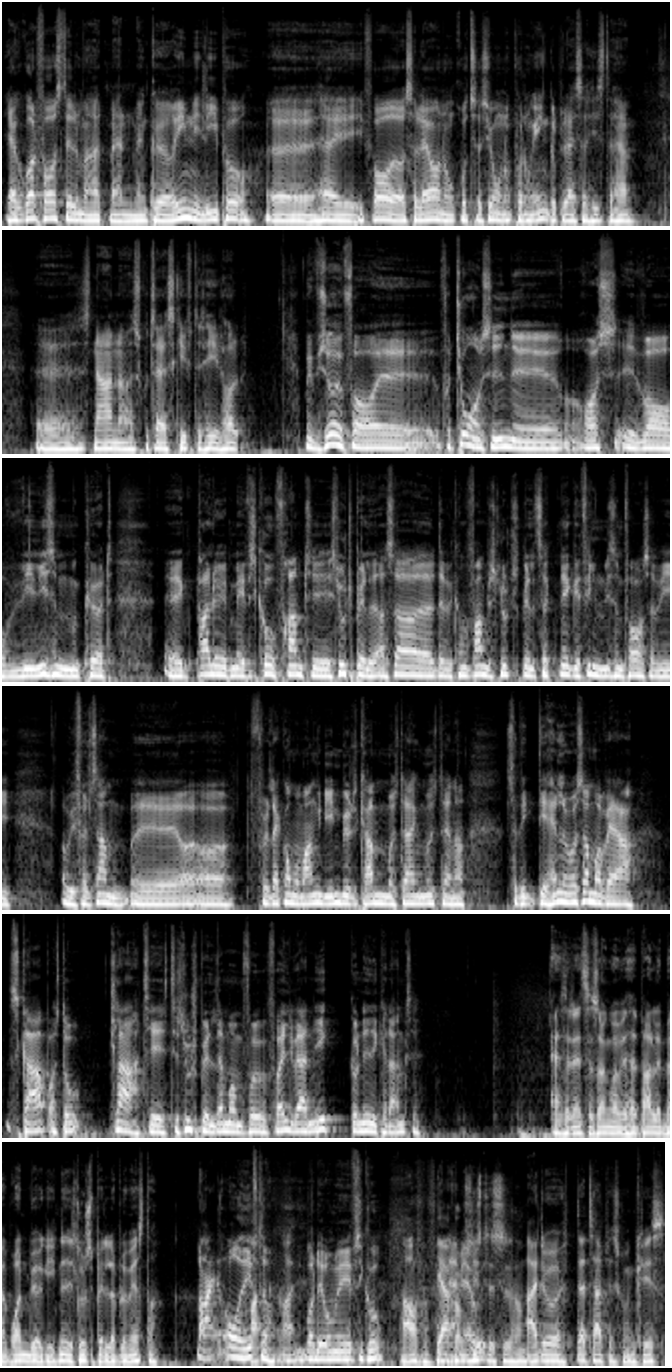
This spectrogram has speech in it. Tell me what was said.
Jeg kunne godt forestille mig, at man, man kører rimelig lige på øh, her i, i foråret, og så laver nogle rotationer på nogle enkeltpladser hister her, øh, snarere end at skulle tage at skifte et helt hold. Men vi så jo for, øh, for to år siden, øh, Ross, øh, hvor vi ligesom kørte øh, et par løb med FCK frem til slutspillet, og så øh, da vi kom frem til slutspillet, så knækkede filmen ligesom for os, og vi, og vi faldt sammen. Øh, og, og, for der kommer mange af de indbyrdes kampe mod stærke modstandere. Så det, det handler også om at være skarp og stå klar til, til slutspillet. Der må man for, for alt i verden ikke gå ned i kadence. Altså den sæson, hvor vi havde parløb med Brøndby og gik ned i slutspillet og blev mester. Nej, året efter, nej. hvor det var med FCK. Oh, for fanden. Jeg kom Jamen, sidste sæson. Nej, det var, der tabte jeg sgu en quiz.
